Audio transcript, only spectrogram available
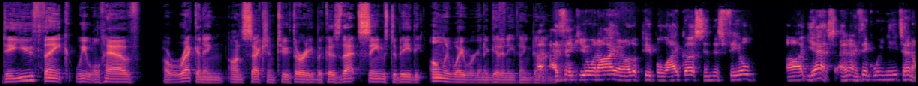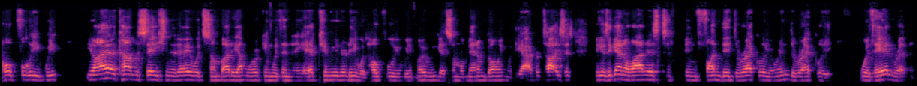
Do you think we will have a reckoning on Section 230 because that seems to be the only way we're going to get anything done? I think you and I and other people like us in this field, uh, yes, and I think we need to, and hopefully we you know, I had a conversation today with somebody I'm working with in the ad community. With hopefully we maybe we get some momentum going with the advertisers because again, a lot of this is being funded directly or indirectly with ad revenue.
